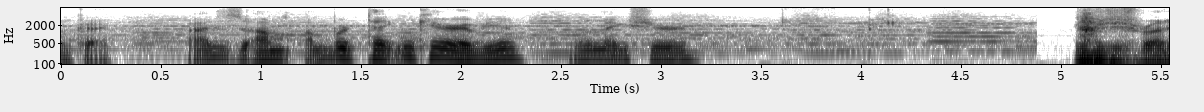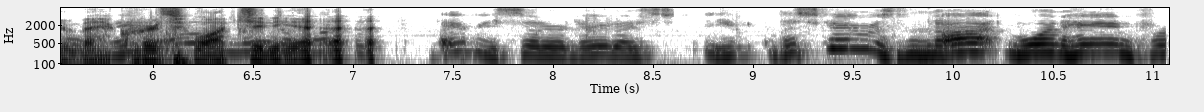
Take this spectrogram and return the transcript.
Okay. I just I'm, I'm we're taking care of you. I want to make sure. I'm just running Oh, backwards watching you. Babysitter, dude. I this game is not one hand for.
